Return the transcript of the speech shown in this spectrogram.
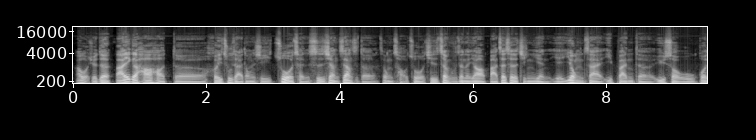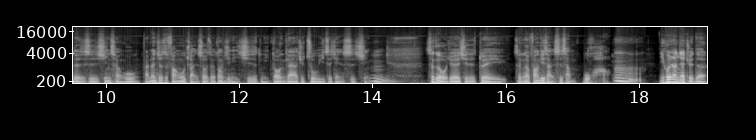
啊，我觉得把一个好好的合宜住宅的东西做成是像这样子的这种炒作，其实政府真的要把这次的经验也用在一般的预售屋或者是新城屋，反正就是房屋转售这个东西，你其实你都应该要去注意这件事情。嗯，这个我觉得其实对整个房地产市场不好。嗯，你会让人家觉得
